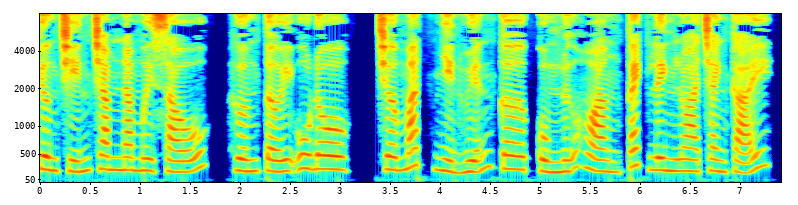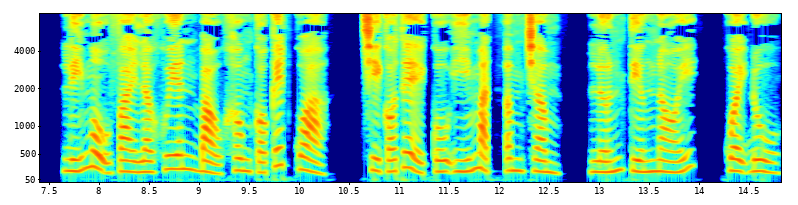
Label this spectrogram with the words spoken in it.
chương 956, hướng tới U Đô, chơ mắt nhìn huyễn cơ cùng nữ hoàng cách linh loa tranh cãi, Lý Mộ vài lời khuyên bảo không có kết quả, chỉ có thể cố ý mặt âm trầm, lớn tiếng nói, quậy đủ.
